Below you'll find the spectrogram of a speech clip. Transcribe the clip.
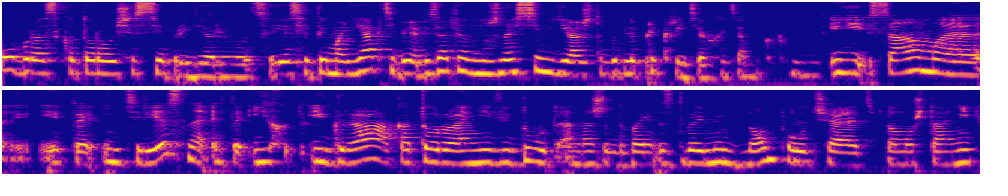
образ, которого сейчас все придерживаются. Если ты маньяк, тебе обязательно нужна семья, чтобы для прикрытия хотя бы как минимум. И самое это интересное, это их игра, которую они ведут. Она же двой... с двойным дном получается, потому что они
